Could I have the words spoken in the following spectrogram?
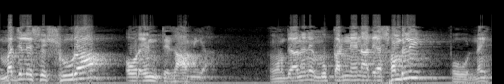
مجلس شورا اور انتظامیہ۔ ہوں جانے مکرنے نہ دے اسمبلی، وہ نہیں۔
